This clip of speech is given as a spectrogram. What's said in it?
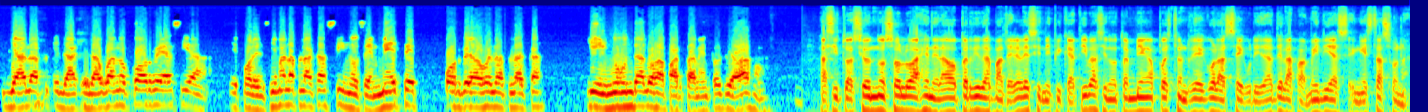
ya el agua no corre hacia eh, por encima de la placa, sino se mete por debajo de la placa y inunda los apartamentos de abajo. La situación no solo ha generado pérdidas materiales significativas, sino también ha puesto en riesgo la seguridad de las familias en esta zona.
